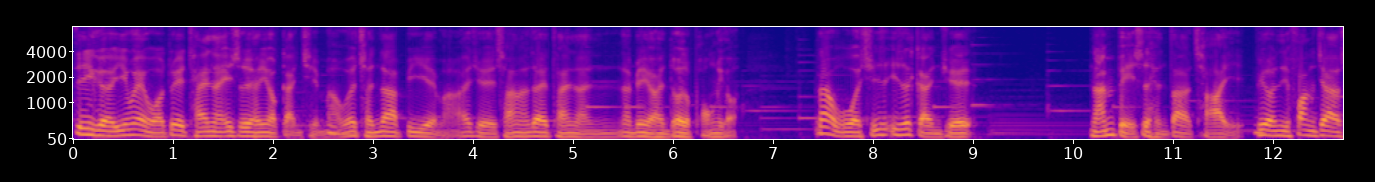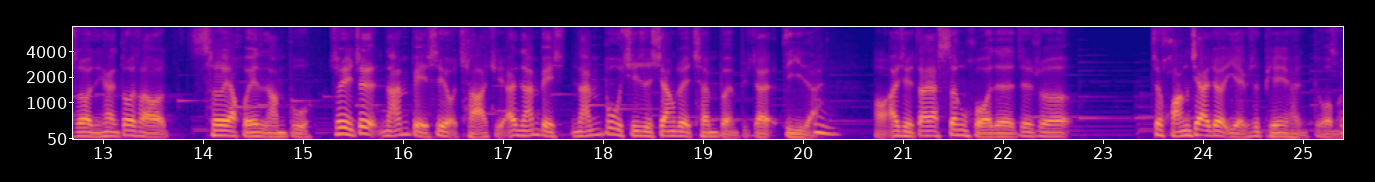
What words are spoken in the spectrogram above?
第一个，因为我对台南一直很有感情嘛，我是成大毕业嘛，而且常常在台南那边有很多的朋友。那我其实一直感觉南北是很大的差异。比如你放假的时候，你看多少车要回南部，所以这南北是有差距。而南北南部其实相对成本比较低的，好，而且大家生活的就是说，这房价就也是便宜很多嘛。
